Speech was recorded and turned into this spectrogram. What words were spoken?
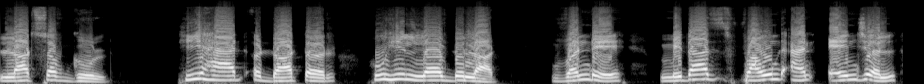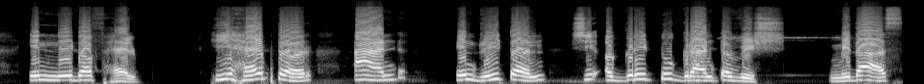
lots of gold. He had a daughter who he loved a lot. One day, Midas found an angel in need of help. He helped her, and in return, she agreed to grant a wish. Midas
